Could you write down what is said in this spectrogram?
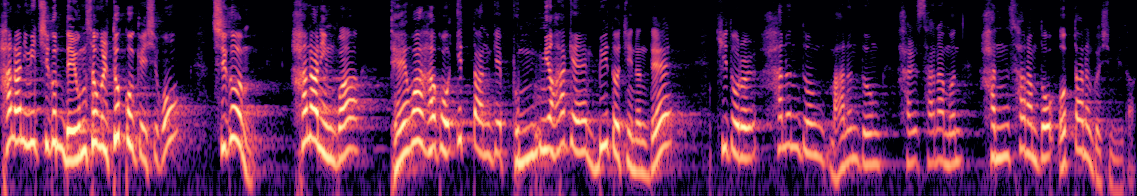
하나님이 지금 내 음성을 듣고 계시고 지금 하나님과 대화하고 있다는 게 분명하게 믿어지는데 기도를 하는 등 마는 등 할 사람은 한 사람도 없다는 것입니다.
